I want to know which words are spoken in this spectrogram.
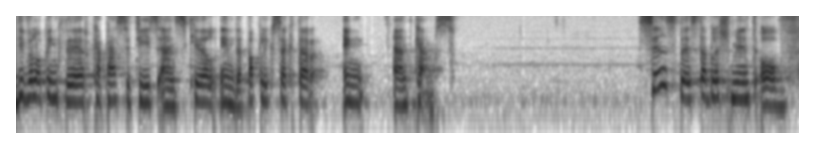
developing their capacities and skill in the public sector in, and camps. Since the establishment of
